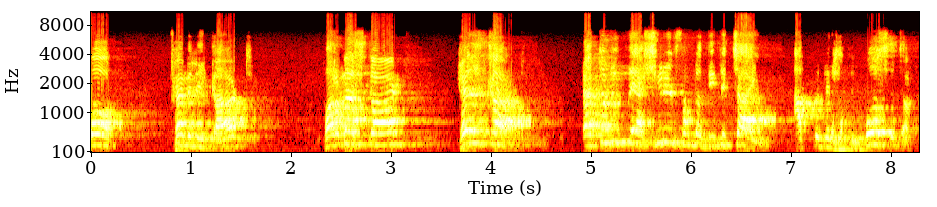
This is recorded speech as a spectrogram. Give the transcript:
পর family card farmers card, health card, এতটুকু অ্যাসুরেন্স আমরা দিতে চাই, আপনাদের হাতে পৌঁছে যাবে।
